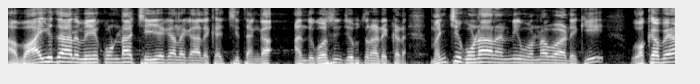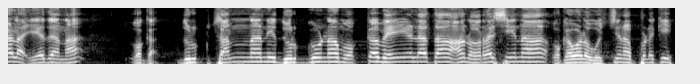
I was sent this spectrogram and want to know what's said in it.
ఆ వాయిదాలు వేయకుండా చేయగలగాలి ఖచ్చితంగా. అందుకోసం చెబుతున్నాడు ఇక్కడ. మంచి గుణాలన్నీ ఉన్నవాడికి ఒకవేళ ఏదైనా ఒక దుర్ సన్నని దుర్గుణం ఒక్కవేళ తాను రసిన ఒకవేళ వచ్చినప్పటికీ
